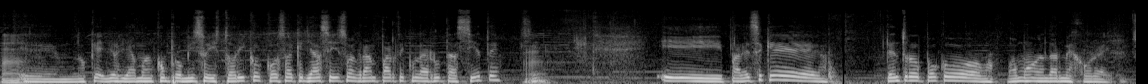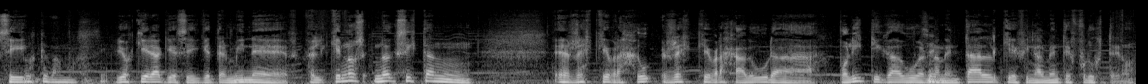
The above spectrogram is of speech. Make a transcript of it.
Mm. Eh, lo que ellos llaman compromiso histórico, cosa que ya se hizo en gran parte con la ruta 7. Mm. Y parece que dentro de poco vamos a andar mejor ahí. Sí. Los que vamos. Dios quiera que sí, que termine, que no, no existan eh, resquebrajadura política, gubernamental, que finalmente frustre. ¿no?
